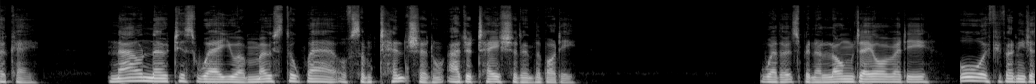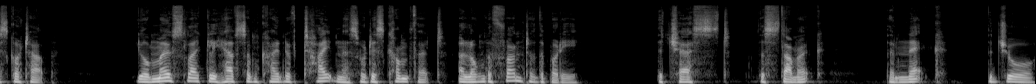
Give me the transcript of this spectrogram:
Okay, now notice where you are most aware of some tension or agitation in the body. Whether it's been a long day already, or if you've only just got up, you'll most likely have some kind of tightness or discomfort along the front of the body the chest, the stomach, the neck, the jaw,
